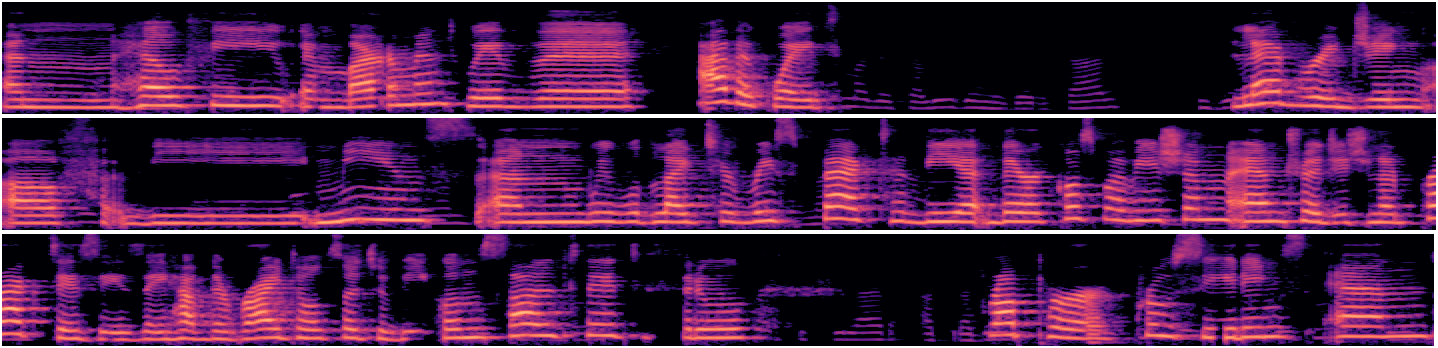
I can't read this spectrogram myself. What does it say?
and healthy environment with the adequate leveraging of the means and we would like to respect the their cosmovision and traditional practices. They have the right also to be consulted through proper proceedings and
